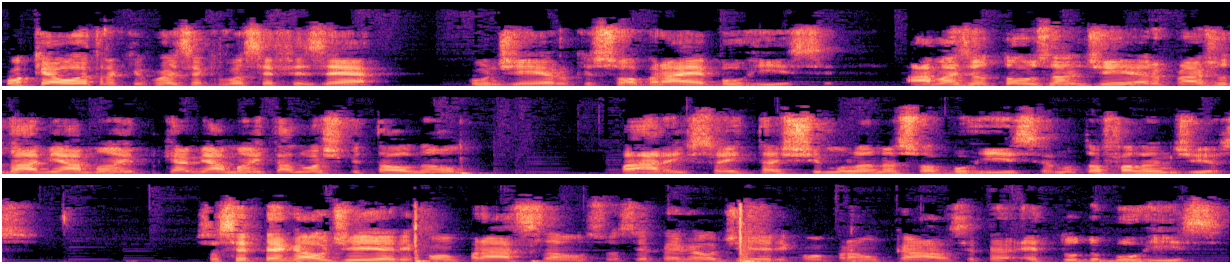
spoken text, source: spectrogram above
Qualquer outra coisa que você fizer com dinheiro que sobrar é burrice. Ah, mas eu estou usando dinheiro para ajudar a minha mãe porque a minha mãe está no hospital. Não. Para, isso aí está estimulando a sua burrice. Eu não estou falando disso. Se você pegar o dinheiro e comprar ação, se você pegar o dinheiro e comprar um carro, pega... é tudo burrice.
